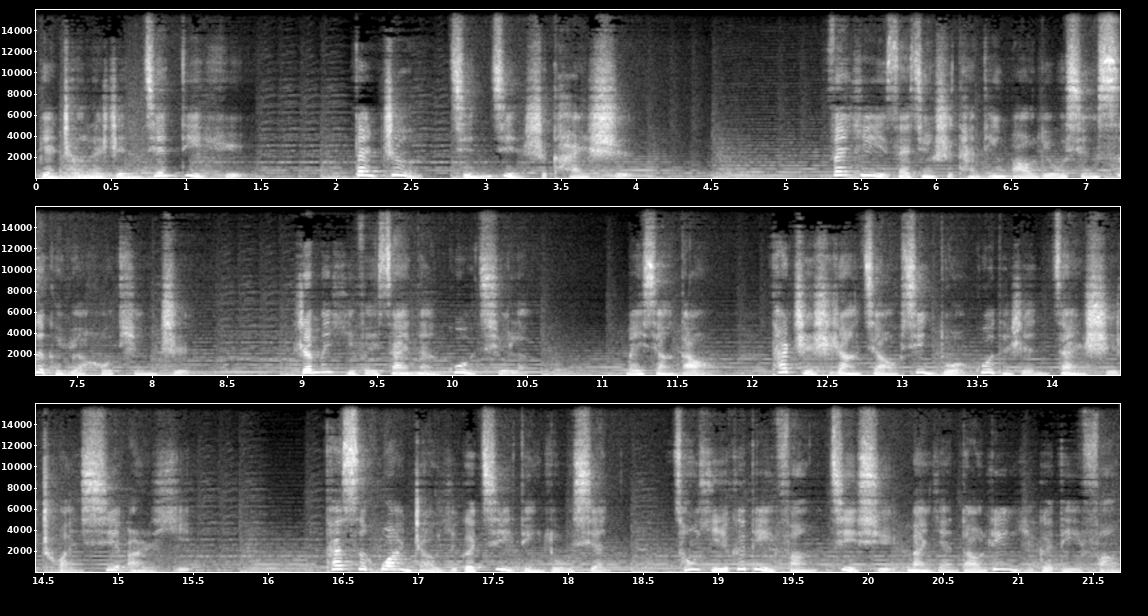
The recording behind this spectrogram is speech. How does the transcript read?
变成了人间地狱，但这仅仅是开始。瘟疫在君士坦丁堡流行四个月后停止，人们以为灾难过去了，没想到它只是让侥幸躲过的人暂时喘息而已。它似乎按照一个既定路线，从一个地方继续蔓延到另一个地方。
